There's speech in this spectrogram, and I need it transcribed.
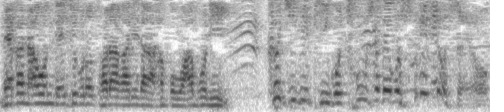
내가 나온 내 집으로 돌아가리라 하고 와보니 그 집이 비고 청소되고 수리되었어요.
